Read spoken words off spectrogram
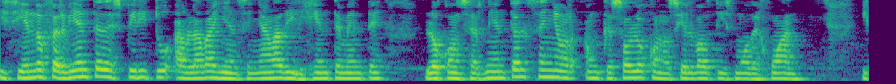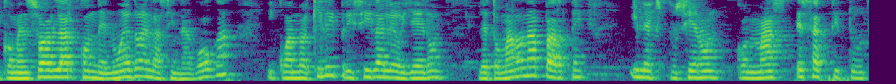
y siendo ferviente de espíritu hablaba y enseñaba diligentemente lo concerniente al Señor, aunque solo conocía el bautismo de Juan. Y comenzó a hablar con denuedo en la sinagoga, y cuando Aquila y Priscila le oyeron, le tomaron aparte y le expusieron con más exactitud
